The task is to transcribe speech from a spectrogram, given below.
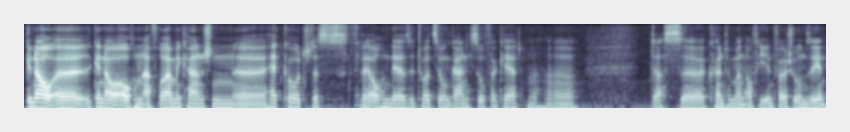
Genau, äh, genau, auch einen afroamerikanischen äh, Head Coach, das ist vielleicht auch in der Situation gar nicht so verkehrt. Ne? Äh, das äh, könnte man auf jeden Fall schon sehen.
